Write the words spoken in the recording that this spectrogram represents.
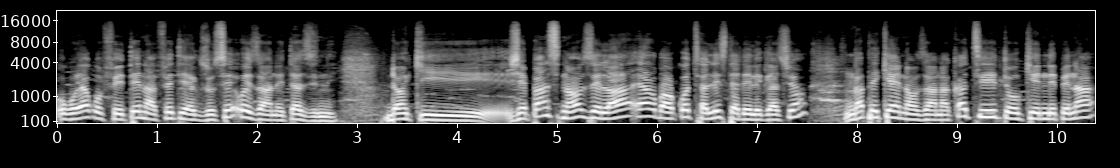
okoya kofete na fete ya exauce oyo ezala na états-unis donc je pense naozela ere bakotisa liste ya délégation nga mpe kei naozala na kati tokende mpena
